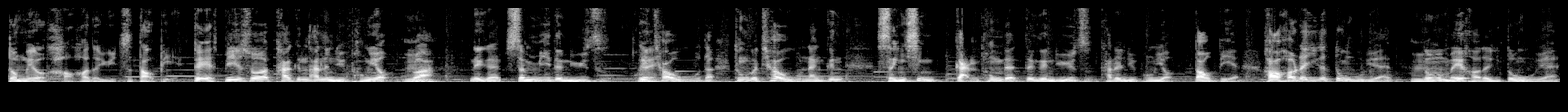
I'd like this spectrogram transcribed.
都没有好好的与之道别。对，比如说他跟他的女朋友是吧？那个神秘的女子会跳舞的，通过跳舞能跟神性感通的这个女子，他的女朋友道别。好好的一个动物园，多么美好的一个动物园，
